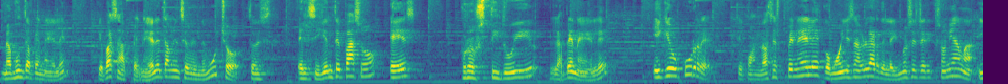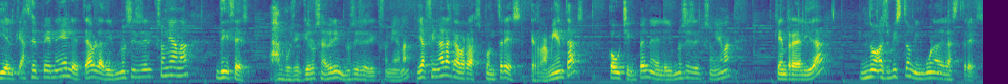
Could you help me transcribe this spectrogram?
me apunta a PNL. ¿Qué pasa? PNL también se vende mucho. Entonces, el siguiente paso es prostituir la PNL. ¿Y qué ocurre? Que cuando haces PNL, como oyes hablar de la hipnosis ericksoniana y el que hace PNL te habla de hipnosis ericksoniana, dices, ah, pues yo quiero saber hipnosis ericksoniana. Y al final acabarás con tres herramientas, coaching, PNL hipnosis ericksoniana, que en realidad no has visto ninguna de las tres.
